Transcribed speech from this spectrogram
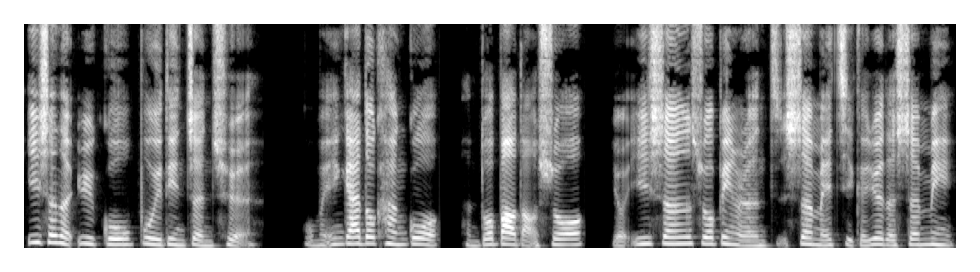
医生的预估不一定正确。我们应该都看过很多报道，说有医生说病人只剩没几个月的生命，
